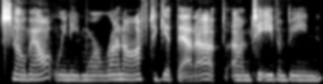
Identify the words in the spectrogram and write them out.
snow melt. We need more runoff to get that up um, to even being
